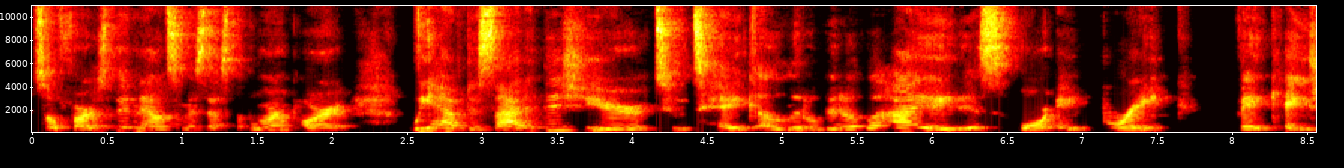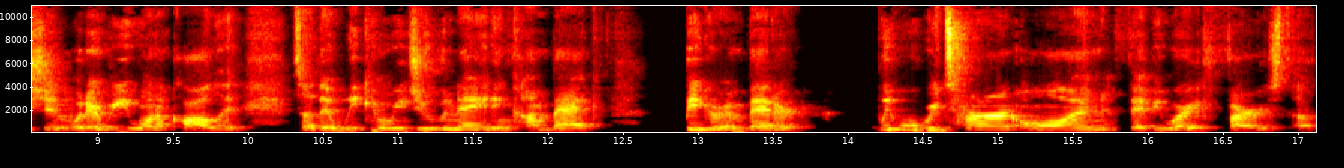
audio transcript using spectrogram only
So, first, the announcements that's the boring part. We have decided this year to take a little bit of a hiatus or a break, vacation, whatever you want to call it, so that we can rejuvenate and come back bigger and better. We will return on February 1st of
